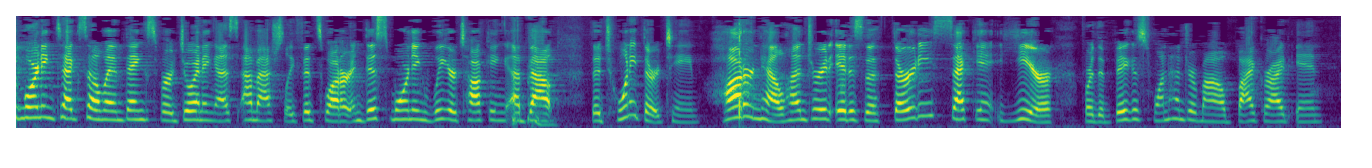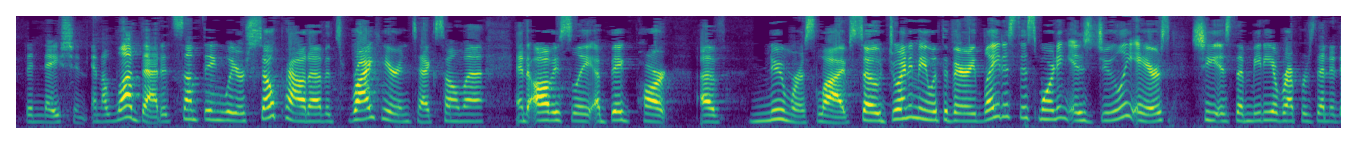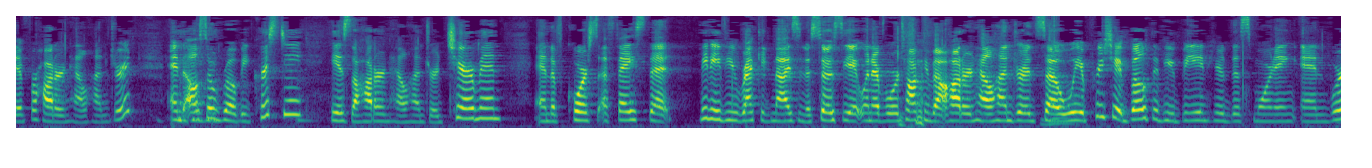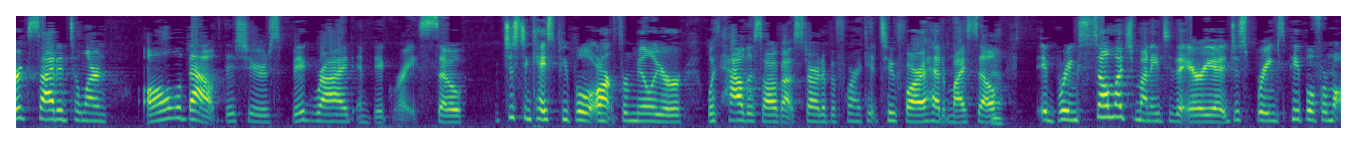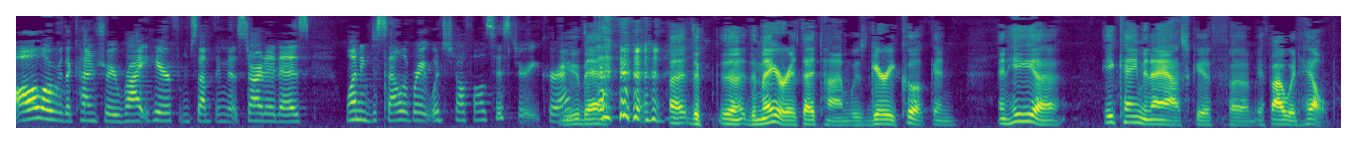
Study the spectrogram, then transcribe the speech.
Good morning, Texoma, and thanks for joining us. I'm Ashley Fitzwater, and this morning we are talking about the 2013 Hotter Than Hell 100. It is the 32nd year for the biggest 100 mile bike ride in the nation. And I love that. It's something we are so proud of. It's right here in Texoma, and obviously a big part of numerous lives. So joining me with the very latest this morning is Julie Ayers. She is the media representative for Hotter Than Hell 100. And mm-hmm. also Roby Christie. He is the Hotter Than Hell 100 chairman. And of course, a face that many of you recognize and associate whenever we're talking about Hotter Than Hell 100. So we appreciate both of you being here this morning. And we're excited to learn all about this year's big ride and big race. So just in case people aren't familiar with how this all got started before I get too far ahead of myself, yeah. it brings so much money to the area. It just brings people from all over the country right here from something that started as wanting to celebrate Wichita Falls history, correct? You bet. uh, the, uh, the mayor at that time was Gary Cook, and, and he, uh, he came and asked if, uh, if I would help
